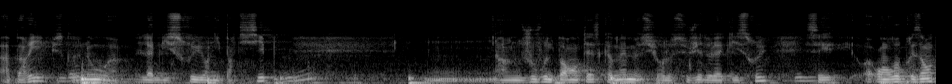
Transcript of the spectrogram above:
à Paris, puisque nous, euh, la Glisserue, on y participe. Hum, j'ouvre une parenthèse quand même sur le sujet de la Glisserue. C'est, on représente,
